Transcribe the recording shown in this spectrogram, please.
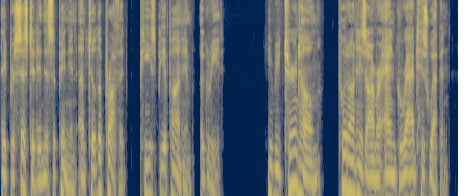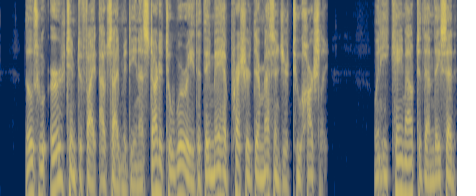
They persisted in this opinion until the Prophet, peace be upon him, agreed. He returned home, put on his armor, and grabbed his weapon. Those who urged him to fight outside Medina started to worry that they may have pressured their messenger too harshly. When he came out to them, they said,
